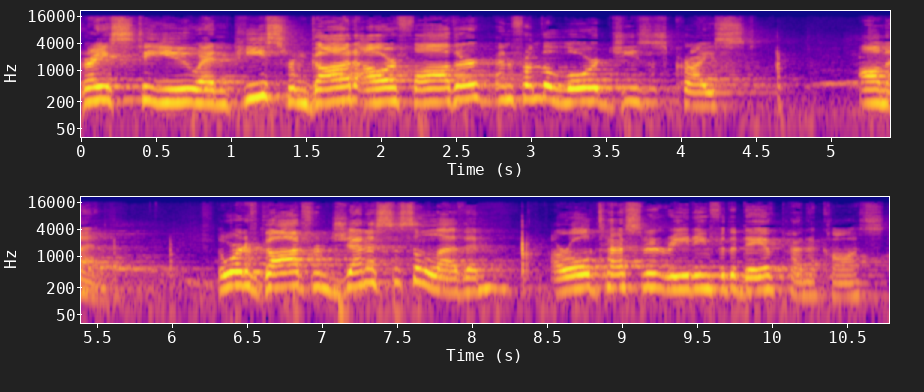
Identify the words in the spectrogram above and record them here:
Grace to you and peace from God our Father and from the Lord Jesus Christ. Amen. The Word of God from Genesis 11, our Old Testament reading for the day of Pentecost.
